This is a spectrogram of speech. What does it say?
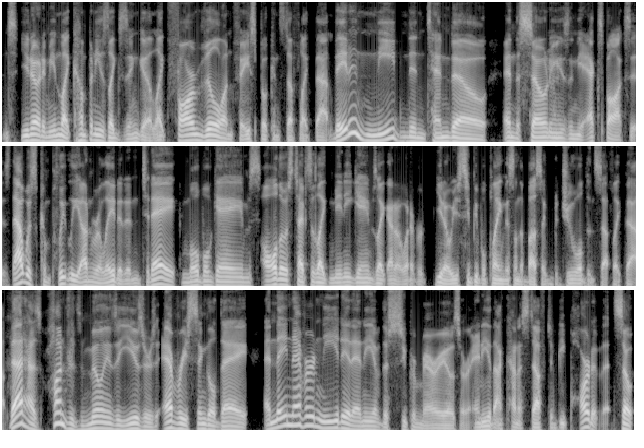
end. You know what I mean? Like companies like Zynga, like Farmville on Facebook and stuff like that. They didn't need Nintendo and the Sonys and the Xboxes. That was completely unrelated. And today, mobile games, all those types of like mini games, like I don't know, whatever, you know, you see people playing this on the bus, like Bejeweled and stuff like that. That has hundreds of millions of users every single day. And they never needed any of the Super Marios or any of that kind of stuff to be part of it. So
